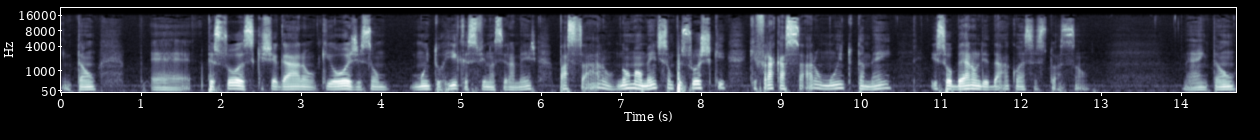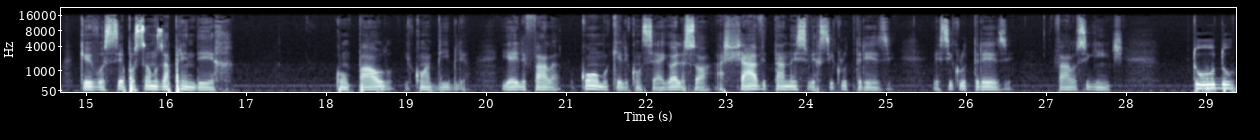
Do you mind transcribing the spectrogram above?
Então, é, pessoas que chegaram, que hoje são muito ricas financeiramente, passaram, normalmente são pessoas que, que fracassaram muito também e souberam lidar com essa situação. Né? Então, que eu e você possamos aprender com Paulo e com a Bíblia. E aí ele fala como que ele consegue. Olha só, a chave está nesse versículo 13. Versículo 13 fala o seguinte: Tudo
